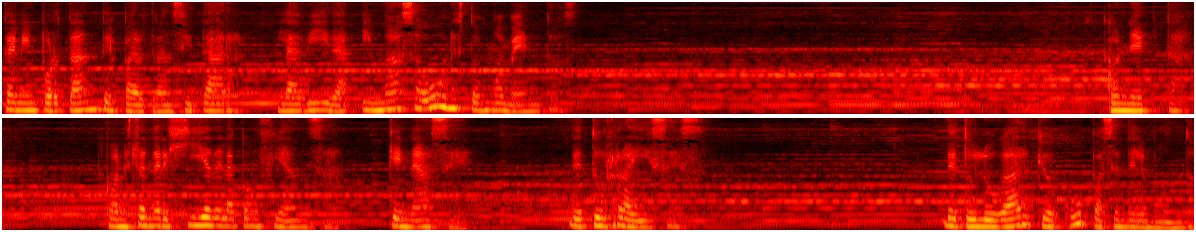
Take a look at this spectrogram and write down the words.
tan importantes para transitar la vida y más aún estos momentos. Conecta con esta energía de la confianza que nace de tus raíces de tu lugar que ocupas en el mundo.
